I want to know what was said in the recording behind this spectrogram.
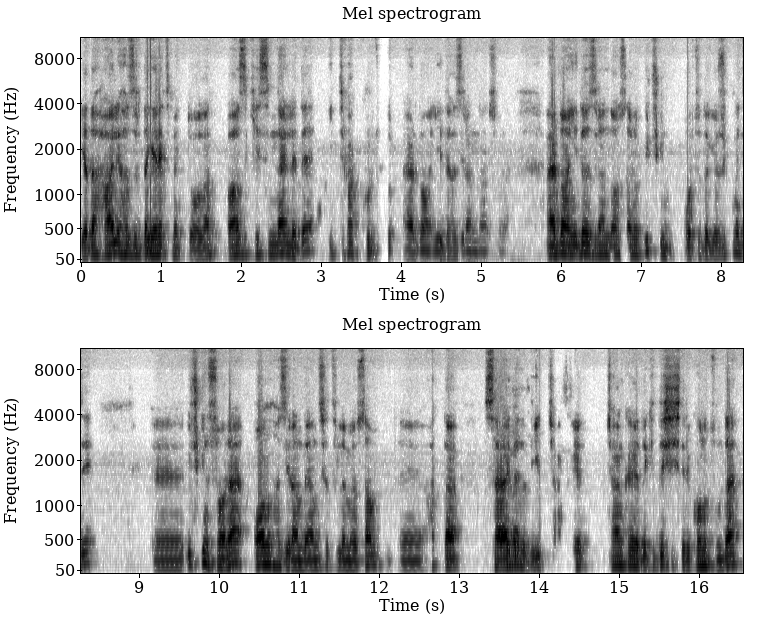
ya da hali hazırda yer etmekte olan bazı kesimlerle de ittifak kurdu Erdoğan 7 Haziran'dan sonra. Erdoğan 7 Haziran'dan sonra 3 gün ortada gözükmedi. 3 ee, gün sonra 10 Haziran'da yanlış hatırlamıyorsam e, hatta sarayda evet. da değil Çankaya, Çankaya'daki dışişleri konutunda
